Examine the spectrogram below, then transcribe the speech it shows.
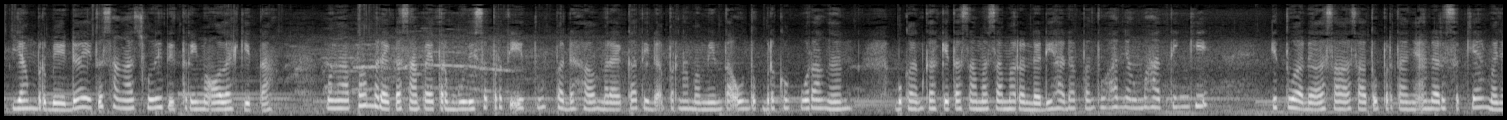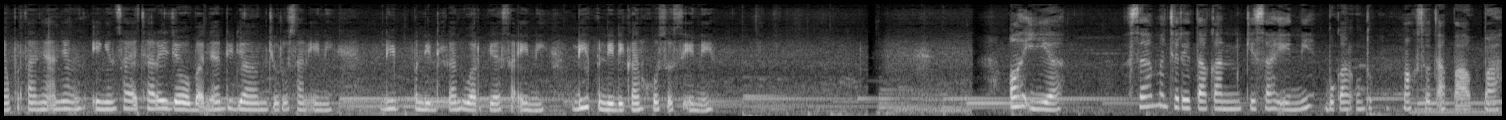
yang berbeda itu sangat sulit diterima oleh kita. Mengapa mereka sampai terbuli seperti itu, padahal mereka tidak pernah meminta untuk berkekurangan? Bukankah kita sama-sama rendah di hadapan Tuhan yang Maha Tinggi? Itu adalah salah satu pertanyaan dari sekian banyak pertanyaan yang ingin saya cari jawabannya di dalam jurusan ini, di pendidikan luar biasa ini, di pendidikan khusus ini. Oh iya, saya menceritakan kisah ini bukan untuk maksud apa-apa.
